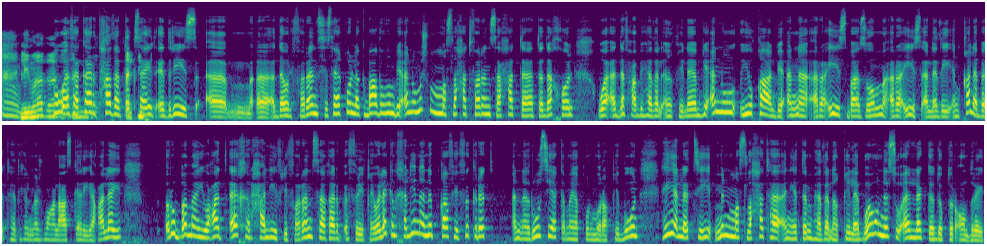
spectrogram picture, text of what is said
مم. لماذا؟ هو ذكرت حضرتك سيد إدريس الدولة الفرنسي سيقول لك بعضهم بأنه مش من مصلحة فرنسا حتى التدخل والدفع بهذا الانقلاب لأنه يقال بأن الرئيس بازوم الرئيس الذي انقلبت هذه المجموعة العسكرية عليه ربما يعد آخر حليف لفرنسا غرب أفريقيا. ولكن خلينا نبقى في فكرة أن روسيا كما يقول مراقبون هي التي من مصلحتها أن يتم هذا الانقلاب. وهنا سؤال لك دكتور أندري.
